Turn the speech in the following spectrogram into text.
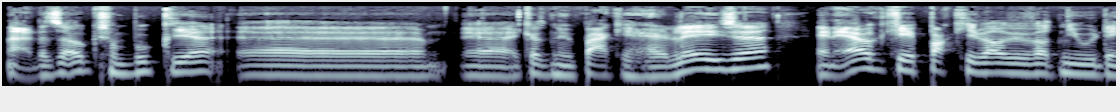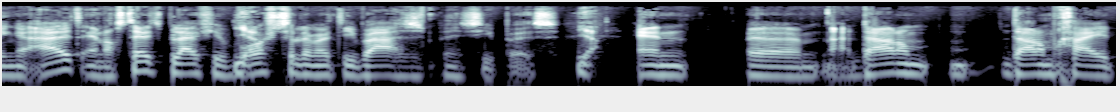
Nou, dat is ook zo'n boekje. Eh, eh, ik heb het nu een paar keer herlezen. En elke keer pak je wel weer wat nieuwe dingen uit. En nog steeds blijf je Ja. worstelen met die basisprincipes. Ja. En nou, daarom, daarom ga je,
